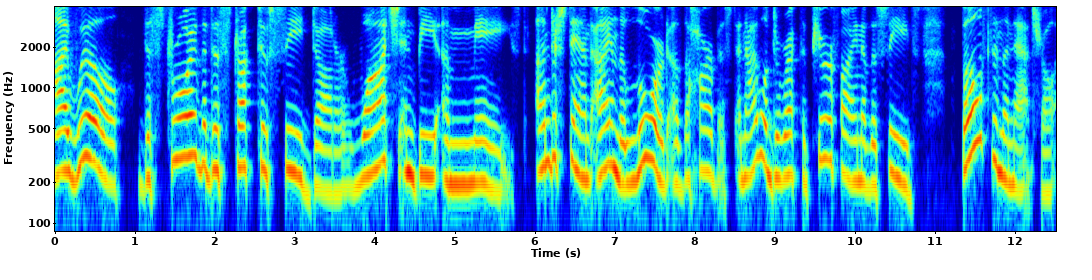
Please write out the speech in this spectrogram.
I will Destroy the destructive seed, daughter. Watch and be amazed. Understand, I am the Lord of the harvest, and I will direct the purifying of the seeds, both in the natural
